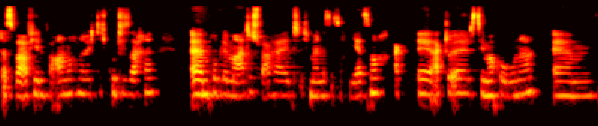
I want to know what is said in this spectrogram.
Das war auf jeden Fall auch noch eine richtig gute Sache. Ähm, problematisch war halt, ich meine, das ist auch jetzt noch ak äh, aktuell, das Thema Corona. Ähm,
